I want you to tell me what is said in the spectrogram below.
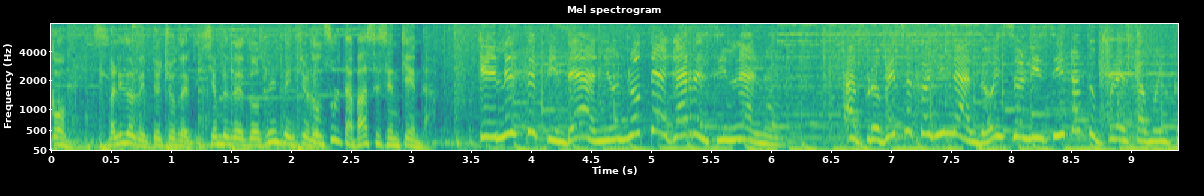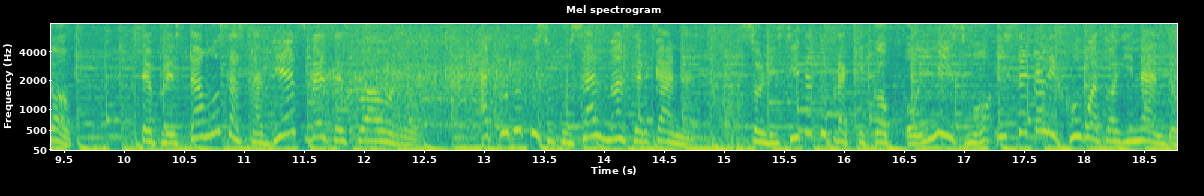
Comex. Válido el 28 de diciembre de 2021. Consulta bases en tienda. Que en este fin de año no te agarres sin lana. Aprovecha tu aguinaldo y solicita tu préstamo en COP. Te prestamos hasta 10 veces tu ahorro. Acude a tu sucursal más cercana. Solicita tu Practicop hoy mismo y sácale jugo a tu aguinaldo.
